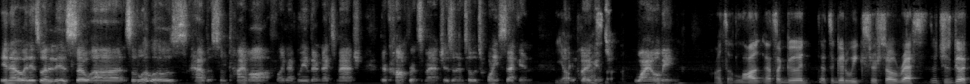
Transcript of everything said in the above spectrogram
you know, it is what it is. So, uh, so the Lobos have some time off. Like, I believe their next match, their conference match, isn't until the twenty second. Yep, they play against Wyoming. That's a long. That's a good. That's a good weeks or so rest, which is good.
